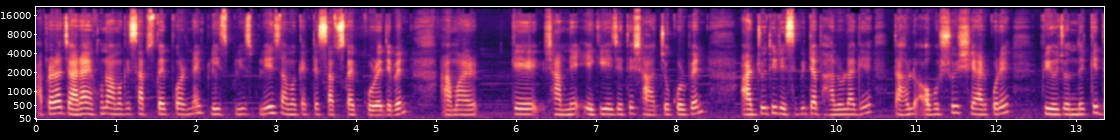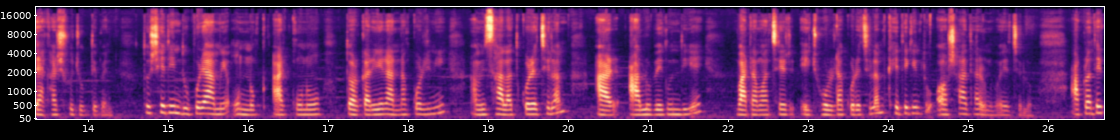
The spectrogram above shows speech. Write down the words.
আপনারা যারা এখনও আমাকে সাবস্ক্রাইব করেন নাই প্লিজ প্লিজ প্লিজ আমাকে একটা সাবস্ক্রাইব করে দেবেন। আমারকে সামনে এগিয়ে যেতে সাহায্য করবেন। আর যদি রেসিপিটা ভালো লাগে, তাহলে অবশ্যই শেয়ার করে প্রিয়জনদেরকে দেখার সুযোগ দেবেন। তো সেদিন দুপুরে আমি অন্য আর কোনো তরকারি রান্না করিনি। আমি সালাদ করেছিলাম আর আলু বেগুন দিয়ে বাটা মাছের এই ঝোলটা করেছিলাম, খেতে কিন্তু অসাধারণ হয়েছিল। আপনাদের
